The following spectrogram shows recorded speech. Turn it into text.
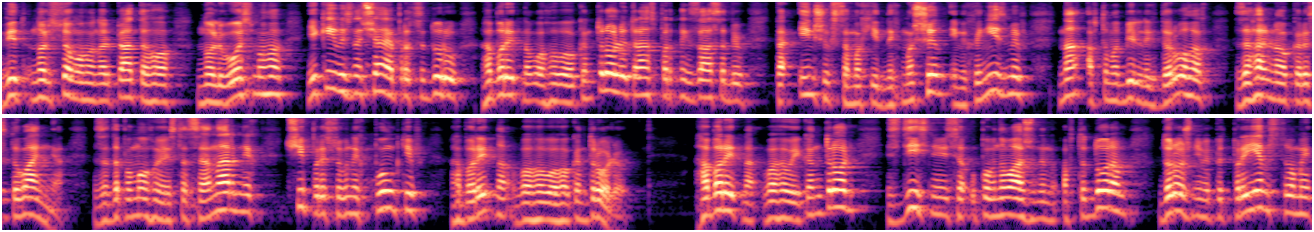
від 07.05.08, який визначає процедуру габаритно-вагового контролю транспортних засобів та інших самохідних машин і механізмів на автомобільних дорогах загального користування за допомогою стаціонарних чи пересувних пунктів габаритно-вагового контролю. Габаритно-ваговий контроль здійснюється уповноваженим автодором, дорожніми підприємствами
